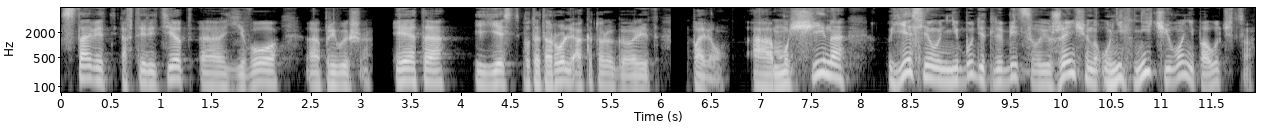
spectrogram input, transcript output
ставит авторитет э, его э, превыше. И это и есть вот эта роль, о которой говорит Павел. А мужчина, если он не будет любить свою женщину, у них ничего не получится.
